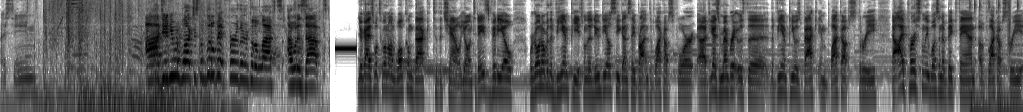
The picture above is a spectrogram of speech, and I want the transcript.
Nice team. Ah, dude, if you would have walked just a little bit further to the left, I would have zapped. Yo, guys, what's going on? Welcome back to the channel. Yo, in today's video, we're going over the VMP. It's one of the new DLC guns they brought into Black Ops 4. Uh, if you guys remember, it was the, the VMP was back in Black Ops 3. Now, I personally wasn't a big fan of Black Ops 3.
